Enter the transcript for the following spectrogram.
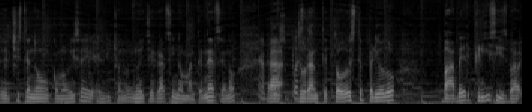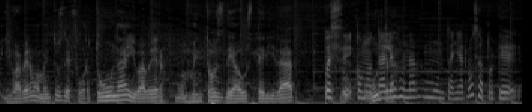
el chiste no, como dice el dicho, no, no es llegar sino mantenerse, ¿no? Ah, ah, durante todo este periodo va a haber crisis va, y va a haber momentos de fortuna y va a haber momentos de austeridad. Pues eh, como tal es una montaña rusa porque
